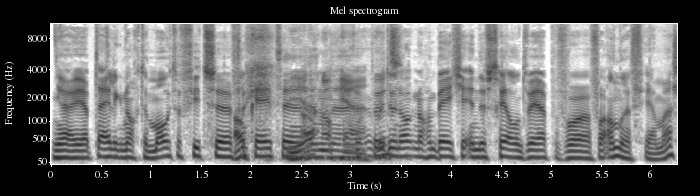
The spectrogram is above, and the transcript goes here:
Ja, je hebt eigenlijk nog de motorfiets uh, vergeten. Ja, en, nog, uh, ja. we doen ook nog een beetje industrieel ontwerpen voor, voor andere firma's.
